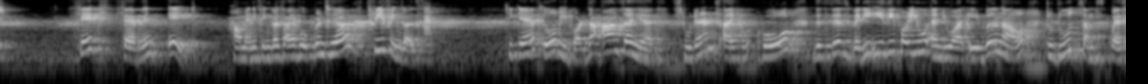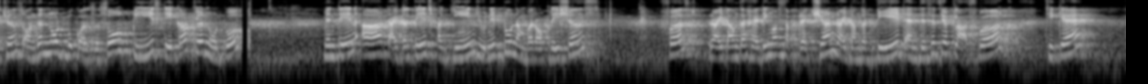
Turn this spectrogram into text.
six seven eight how many fingers I have opened hair three fingers ठीक है so we got the answer here students I hope this is very easy for you and you are able now to do some questions on the notebook also so please take out your notebook maintain a title page again unit 2 number operations first write down the heading of subtraction write down the date and this is your classwork ठीक है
